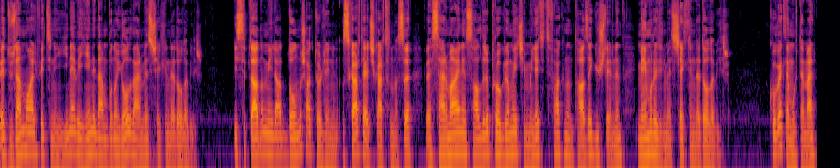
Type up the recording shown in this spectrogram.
ve düzen muhalefetinin yine ve yeniden buna yol vermesi şeklinde de olabilir. İstibdadın miladı dolmuş aktörlerinin ıskartaya çıkartılması ve sermayenin saldırı programı için Millet İttifakı'nın taze güçlerinin memur edilmesi şeklinde de olabilir. Kuvvetle muhtemel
